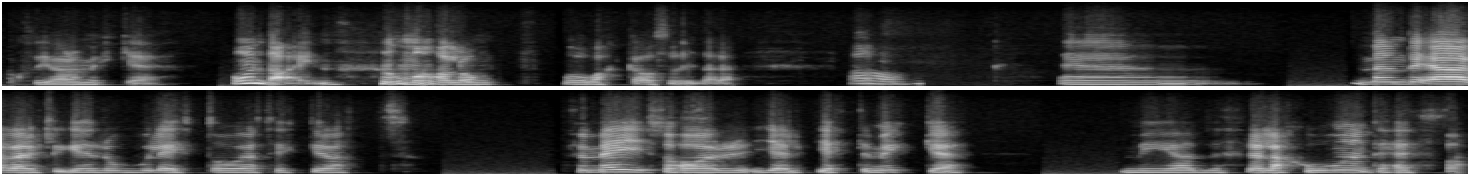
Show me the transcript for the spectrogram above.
också göra mycket online om man har långt att åka och så vidare. Ja. Eh, men det är verkligen roligt och jag tycker att för mig så har det hjälpt jättemycket med relationen till hästarna.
